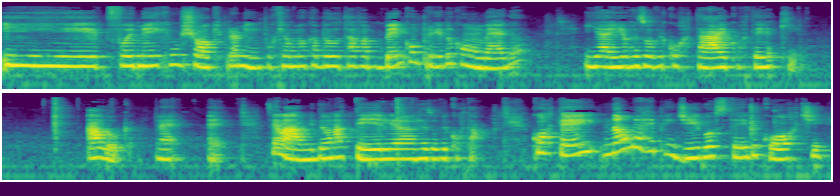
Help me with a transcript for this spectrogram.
E foi meio que um choque para mim, porque o meu cabelo tava bem comprido com o mega, e aí eu resolvi cortar e cortei aqui. A louca, né? É. Sei lá, me deu na telha, resolvi cortar. Cortei, não me arrependi, gostei do corte,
